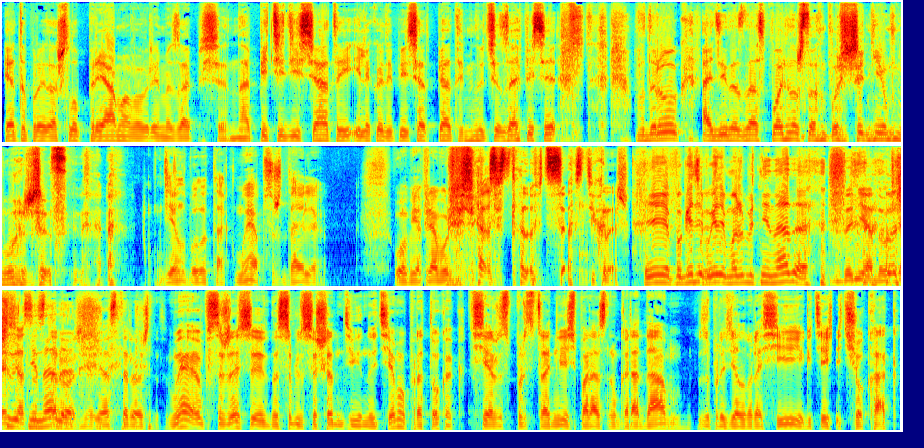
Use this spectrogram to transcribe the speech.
это произошло прямо во время записи. На 50-й или какой-то 55-й минуте записи вдруг один из нас понял, что он больше не может. Дело было так. Мы обсуждали о, мне прямо уже сейчас становится нехорошо. Не-не, погоди, погоди, может быть, не надо? Да нет, ну может сейчас не осторожно, надо? я осторожно. Мы обсуждали, на самом деле, совершенно невинную тему про то, как все распространились по разным городам за пределами России, где и что как.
